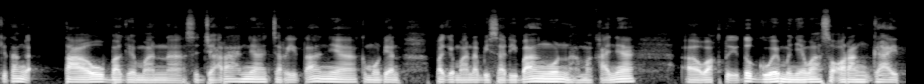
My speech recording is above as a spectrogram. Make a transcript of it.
Kita nggak tahu bagaimana sejarahnya, ceritanya, kemudian bagaimana bisa dibangun. Nah, makanya uh, waktu itu gue menyewa seorang guide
